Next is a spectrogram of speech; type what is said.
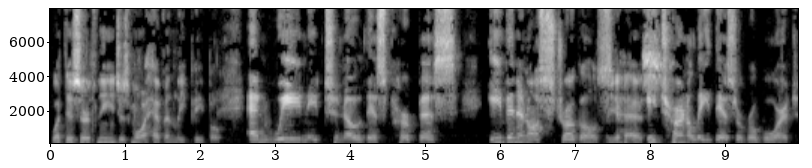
What this earth needs is more heavenly people. And we need to know this purpose. Even in our struggles, Yes. eternally there's a reward.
